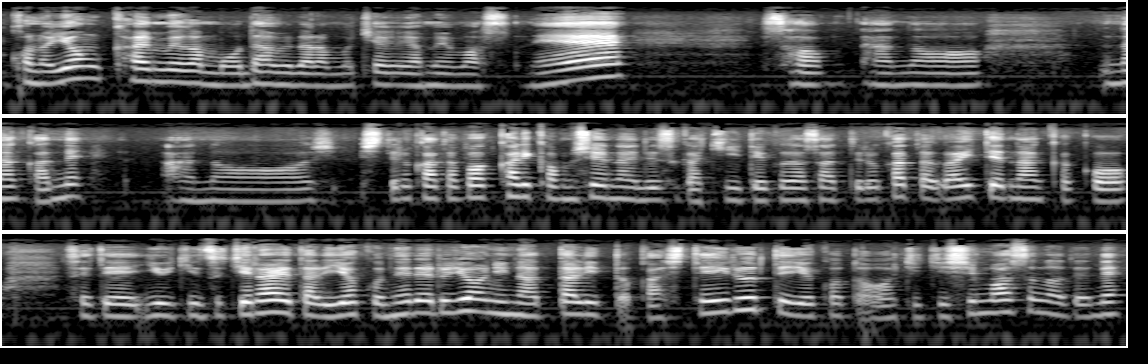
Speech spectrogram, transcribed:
この4回目がもうダメならもう今日やめますね。そうあのなんかねあの知ってる方ばっかりかもしれないですが聞いてくださってる方がいてなんかこうそれで勇気づけられたりよく寝れるようになったりとかしているっていうことをお聞きしますのでね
